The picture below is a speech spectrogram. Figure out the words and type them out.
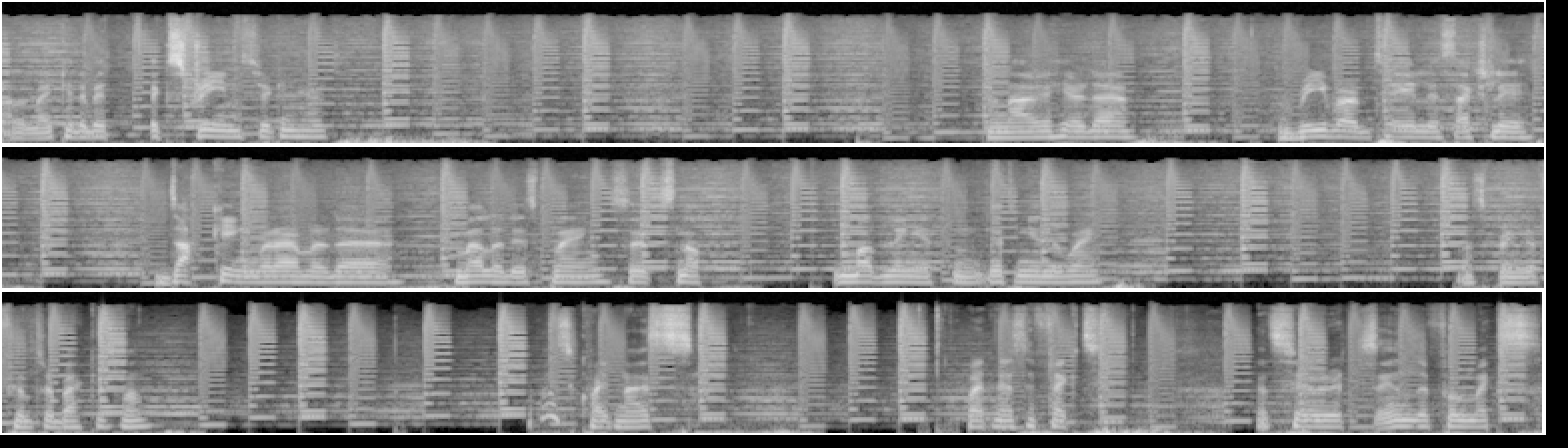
I'll make it a bit extreme so you can hear it. And now you hear the reverb tail is actually ducking wherever the melody is playing, so it's not muddling it and getting in the way. Let's bring the filter back as well. That's quite nice. Quite nice effect. Let's hear it in the full mix.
